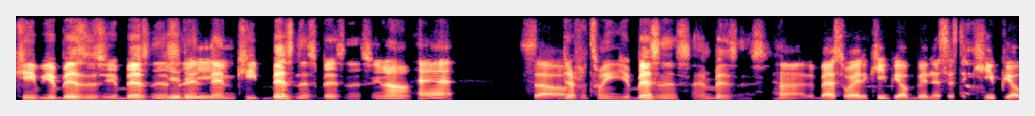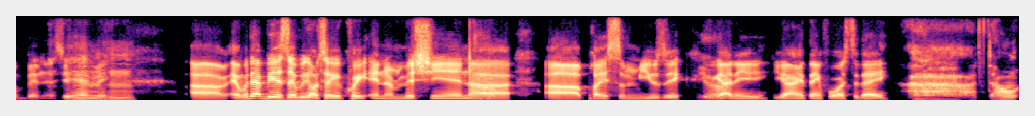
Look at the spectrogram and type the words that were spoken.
keep your business your business You and then keep business business, you know? Huh? So Difference between your business and business. huh, the best way to keep your business is to keep your business. You hear me? Mhm. Um, and with that being said, we're gonna take a quick intermission. Yup. Uh, uh, play some music. You got any? You got anything for us today? Ah, I don't.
